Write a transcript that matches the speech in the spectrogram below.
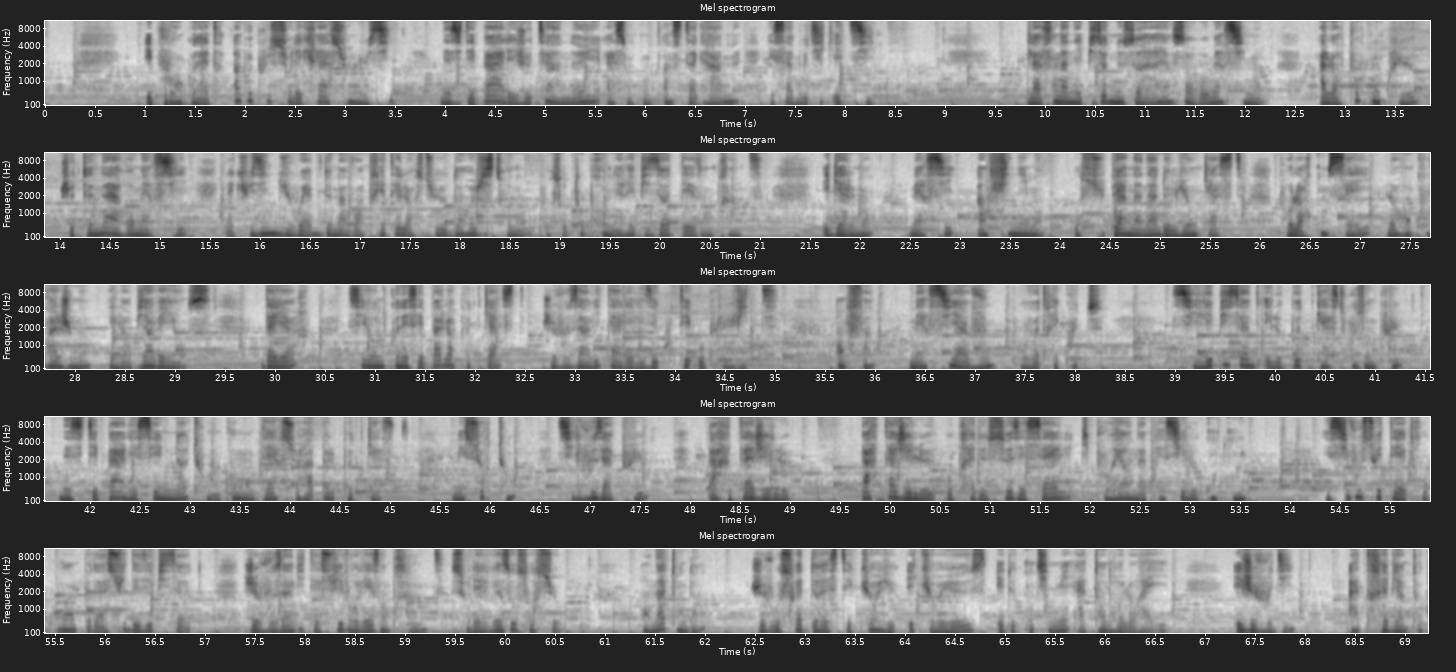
et pour en connaître un peu plus sur les créations de Lucie, n'hésitez pas à aller jeter un œil à son compte Instagram et sa boutique Etsy. La fin d'un épisode ne serait rien sans remerciement. Alors pour conclure, je tenais à remercier la cuisine du web de m'avoir prêté leur studio d'enregistrement pour ce tout premier épisode des empreintes. Également, merci infiniment aux super nanas de Lyoncast pour leurs conseils, leur encouragement et leur bienveillance. D'ailleurs, si vous ne connaissez pas leur podcast, je vous invite à aller les écouter au plus vite. Enfin, merci à vous pour votre écoute. Si l'épisode et le podcast vous ont plu, n'hésitez pas à laisser une note ou un commentaire sur Apple Podcast. Mais surtout, s'il vous a plu, partagez-le. Partagez-le auprès de ceux et celles qui pourraient en apprécier le contenu. Et si vous souhaitez être au courant pour la suite des épisodes, je vous invite à suivre les empreintes sur les réseaux sociaux. En attendant, je vous souhaite de rester curieux et curieuse et de continuer à tendre l'oreille. Et je vous dis à très bientôt.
